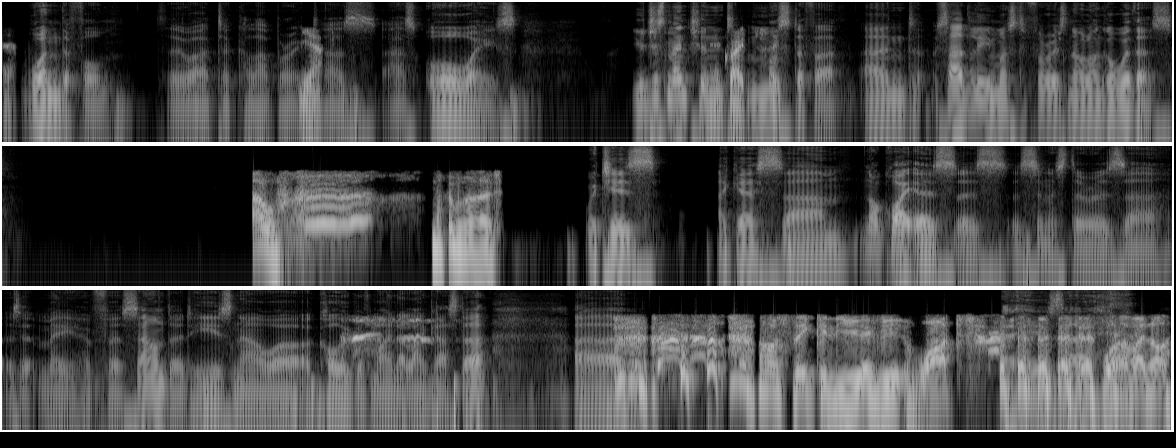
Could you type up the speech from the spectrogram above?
yeah. wonderful to uh, to collaborate yeah. as as always. You just mentioned Mustafa, and sadly, Mustafa is no longer with us. Oh, my word. Which is, I guess, um, not quite as, as, as sinister as uh, as it may have first sounded. He is now uh, a colleague of mine at Lancaster. Um, I was thinking, you, have you what? His, uh, what have I not?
